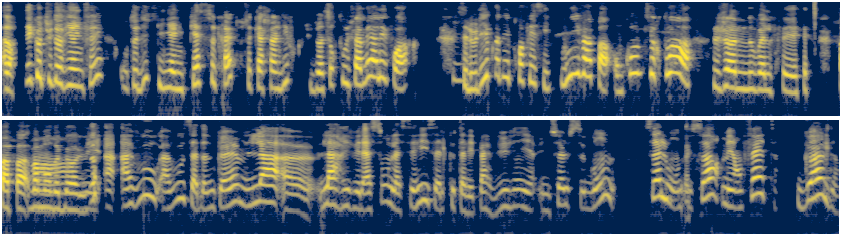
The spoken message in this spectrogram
Alors, dès que tu deviens une fée, on te dit qu'il y a une pièce secrète où se cache un livre que tu dois surtout jamais aller voir. Mm. C'est le livre des prophéties. N'y va pas. On compte sur toi, jeune nouvelle fée. Papa, maman de Gold. Mais à, à vous, à vous, ça donne quand même la, euh, la révélation de la série, celle que t'avais pas vu venir une seule seconde, celle où on te sort, mais en fait, Gold,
